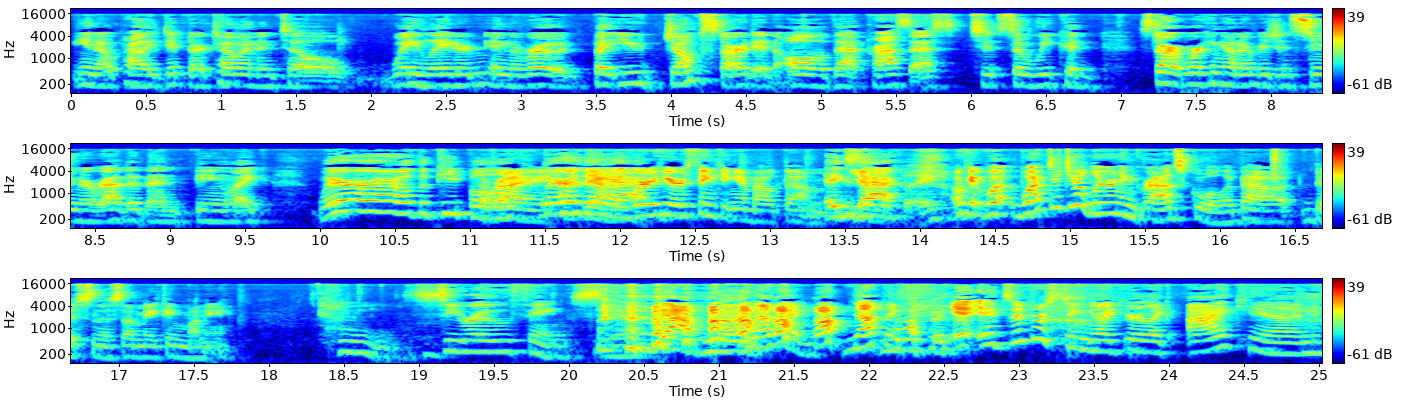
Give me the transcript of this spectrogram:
you know, probably dipped our toe in until way Mm-hmm. later in the road. But you jump started all of that process to so we could start working on our vision sooner rather than being like, where are all the people? right Where are they yeah at? we're here thinking about them Yeah. exactly. okay what what did you learn in grad school about business and making money Zero things. Yeah. Yeah, nothing, nothing. Nothing. It, it's interesting. Like you're like, I can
